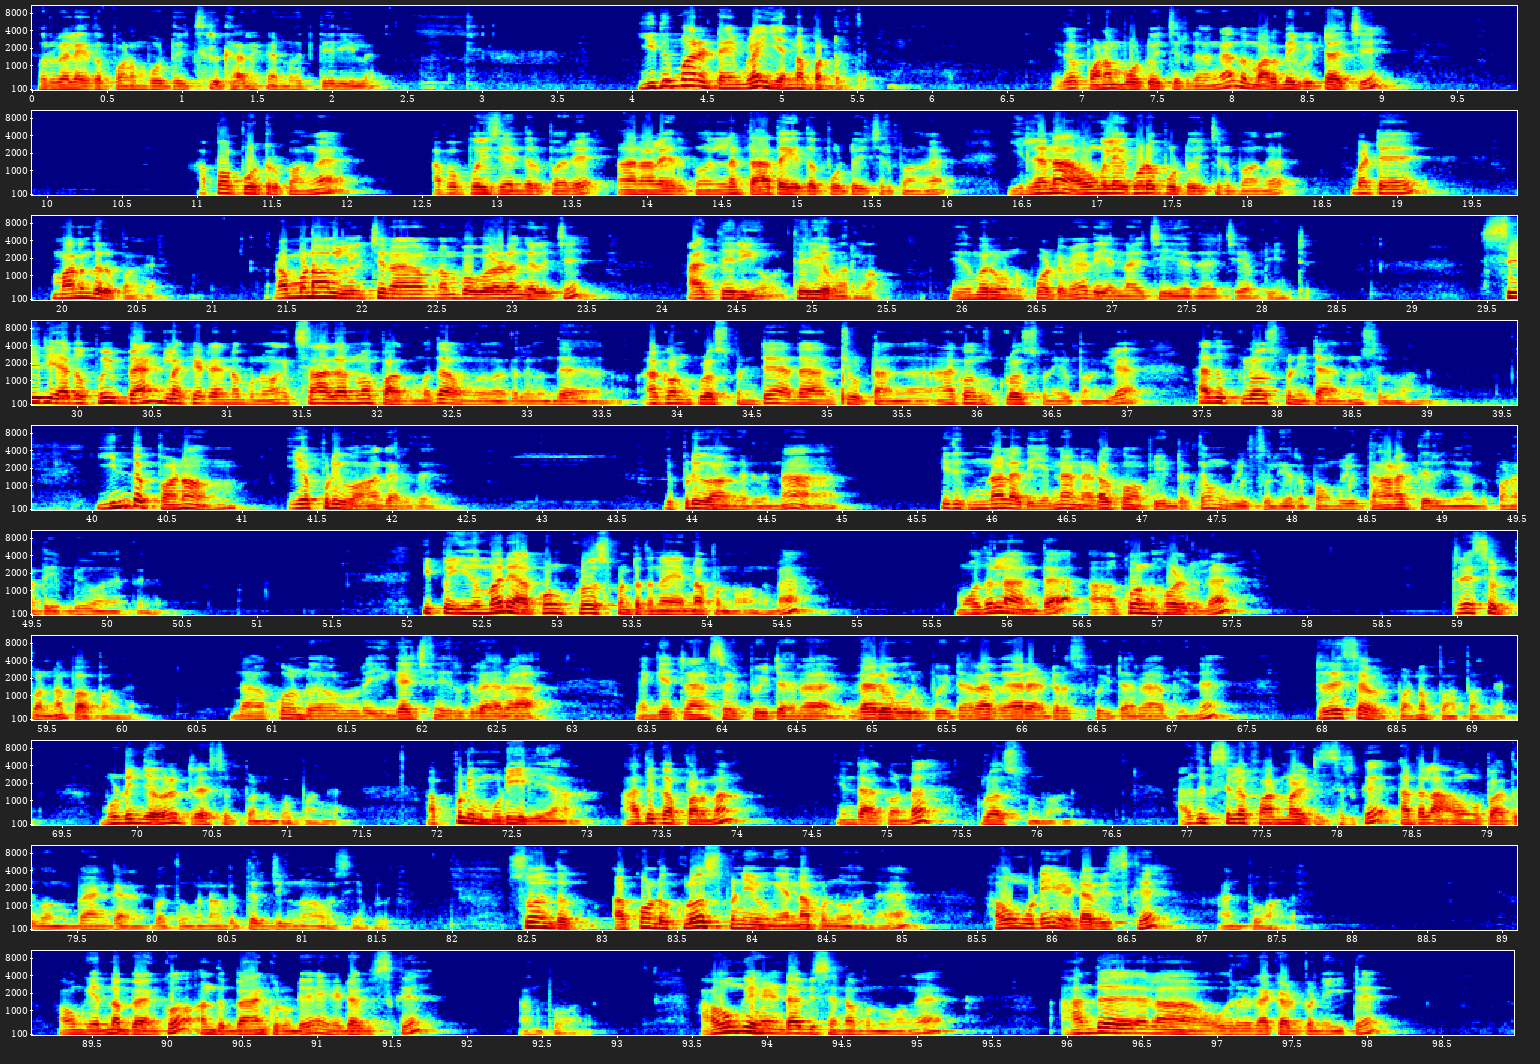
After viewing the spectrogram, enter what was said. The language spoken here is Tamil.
ஒருவேளை ஏதோ பணம் போட்டு வச்சுருக்காருன்னு தெரியல. இது மாதிரி டைமில் என்ன பண்ணுறது ஏதோ பணம் போட்டு வச்சுருக்காங்க அந்த மருந்தை விட்டாச்சு. அப்பா போட்டிருப்பாங்க அப்போ போய் சேர்ந்துருப்பார் அதனால் இருக்கும். இல்லை தாத்தா இதை போட்டு வச்சுருப்பாங்க. இல்லைன்னா அவங்களே கூட போட்டு வச்சுருப்பாங்க. பட்டு மறந்துருப்பாங்க. ரொம்ப நாள் கழித்து நான் நம்ம வருடம் கழித்து அது தெரியும் தெரிய வரலாம். இது மாதிரி ஒன்று போட்டோமே அது என்னாச்சு ஏதாச்சு அப்படின்ட்டு. சரி அதை போய் பேங்க்கில் கேட்டால் என்ன பண்ணுவாங்க? சாதாரணமாக பார்க்கும்போது அவங்க அதில் வந்து அக்கௌண்ட் க்ளோஸ் பண்ணிட்டு அதை அனுப்பிச்சி விட்டாங்க. அக்கௌண்ட் க்ளோஸ் பண்ணியிருப்பாங்க இல்லையா? அது க்ளோஸ் பண்ணிட்டாங்கன்னு சொல்லுவாங்க. இந்த பணம் எப்படி வாங்கிறது? எப்படி வாங்கிறதுனா இதுக்கு முன்னால் அது என்ன நடக்கும் அப்படின்றத உங்களுக்கு சொல்லிடுறப்போ உங்களுக்கு தானே தெரிஞ்சிடும் அந்த பணத்தை எப்படி வாங்குறதுன்னு. இப்போ இது மாதிரி அக்கௌண்ட் க்ளோஸ் பண்ணுறதுனா என்ன பண்ணுவாங்கன்னா முதல்ல அந்த அக்கௌண்ட் ஹோல்டரை ட்ரேஸ் அவுட் பண்ண பார்ப்பாங்க. இந்த அக்கௌண்ட் அவரோட எங்கேயாச்சும் இருக்கிறாரா? எங்கே ட்ரான்ஸ்ஃபர் போயிட்டாரா? வேறு ஊருக்கு போயிட்டாரா? வேறு அட்ரஸ் போயிட்டாரா? அப்படின்னு ட்ரேஸ் அவுட் பண்ண பார்ப்பாங்க. முடிஞ்சவரை ட்ரேஸ் அவுட் பண்ண பார்ப்பாங்க. அப்படி முடியலையா? அதுக்கப்புறம் தான் இந்த அக்கௌண்ட்டை க்ளோஸ் பண்ணுவாங்க. அதுக்கு சில ஃபார்மாலிட்டிஸ் இருக்குது அதெல்லாம் அவங்க பார்த்துக்குவாங்க. பேங்க்காரங்க பார்த்துக்குவாங்க. நம்ம தெரிஞ்சுக்கணும் அவசியம் இல்லை. ஸோ இந்த அக்கௌண்ட்டை க்ளோஸ் பண்ணி இவங்க என்ன பண்ணுவாங்க? அவங்களுடைய ஹெட் ஆஃபீஸ்க்கு அனுப்புவாங்க. அவங்க என்ன பேங்க்கோ அந்த பேங்க்கினுடைய ஹெட் ஆஃபீஸ்க்கு அனுப்புவாங்க. அவங்க ஹெட் ஆஃபீஸ் என்ன பண்ணுவாங்க? அந்த எல்லாம் ஒரு ரெக்கார்ட் பண்ணிக்கிட்டு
